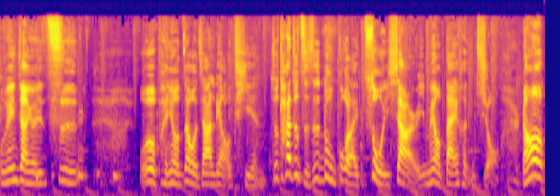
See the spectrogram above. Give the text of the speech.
我跟你讲，有一次我有朋友在我家聊天，就他就只是路过来坐一下而已，没有待很久。然后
